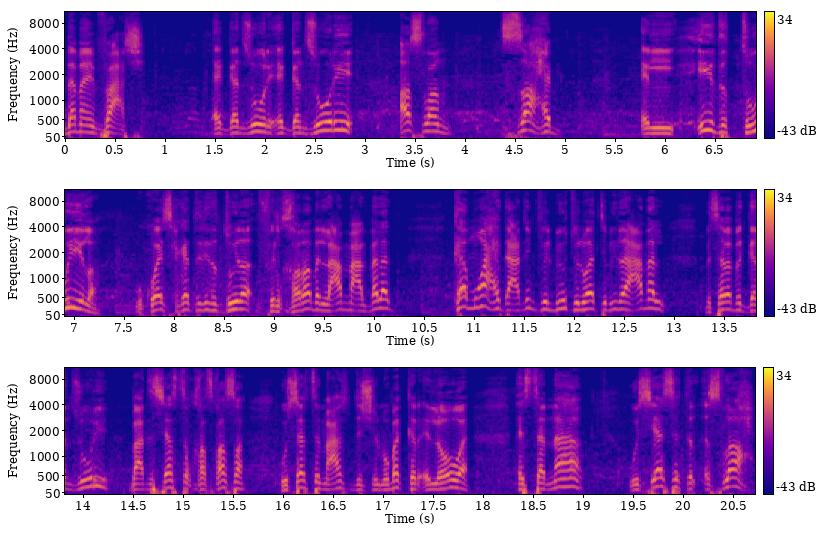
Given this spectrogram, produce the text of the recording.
ده ما ينفعش. الجنزوري الجنزوري أصلا صاحب الإيد الطويلة وكويس حكاية الإيد الطويلة في الخراب اللي عم على البلد كم واحد قاعدين في البيوت دلوقتي بلا عمل بسبب الجنزوري بعد سياسة الخصخصة وسياسة المعدش المبكر اللي هو استناها وسياسة الإصلاح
